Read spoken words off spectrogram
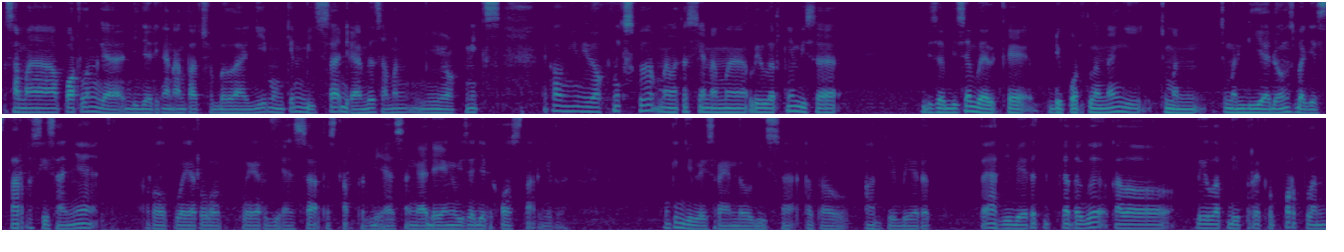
sama Portland gak dijadikan untouchable lagi mungkin bisa diambil sama New York Knicks. Nah, kalau New York Knicks gue malah kasihan nama Lillardnya bisa bisa bisa balik kayak di Portland lagi. Cuman cuman dia dong sebagai star sisanya role player role player biasa atau starter biasa. Nggak ada yang bisa jadi co-star gitu. Mungkin Julius Randle bisa atau RJ Barrett. Tapi RJ Barrett kata gue kalau Lillard di trade ke Portland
